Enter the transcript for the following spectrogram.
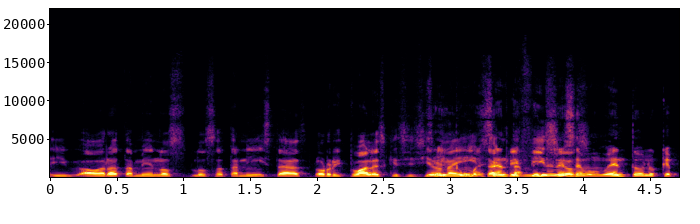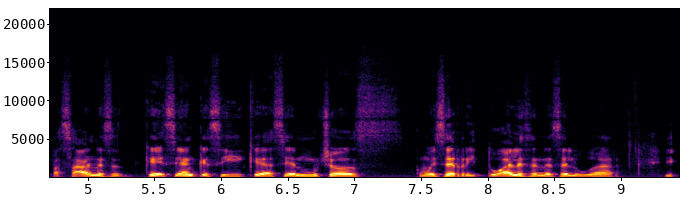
y ahora también los, los satanistas, los rituales que se hicieron Sí, ahí, como decían también en sacrificios. ese momento, lo que pasaba en ese, que decían que sí, que hacían muchos, como dice, rituales en ese lugar. Y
